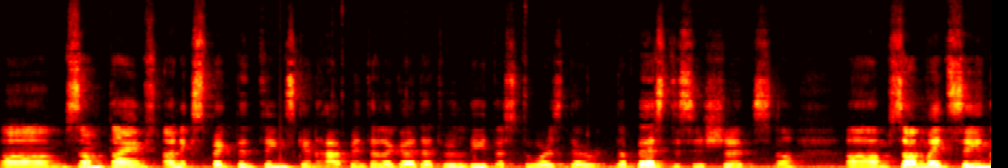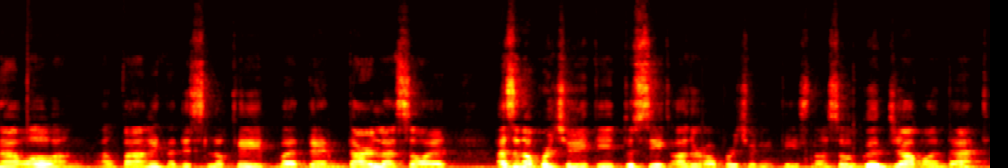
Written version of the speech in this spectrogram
um, sometimes unexpected things can happen talaga that will lead us towards the the best decisions, no? Um, some might say na, oh, ang, ang pangit na dislocate, but then Darla saw it as an opportunity to seek other opportunities, no? So good job on that.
